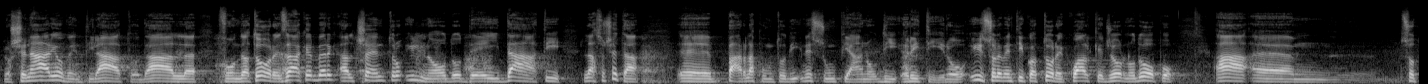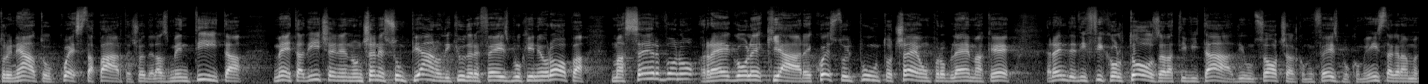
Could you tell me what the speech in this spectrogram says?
Lo scenario ventilato dal fondatore Zuckerberg al centro il nodo dei dati. La società eh, parla appunto di nessun piano di ritiro. Il Sole 24 ore qualche giorno dopo ha ehm, sottolineato questa parte, cioè della smentita. Meta dice che non c'è nessun piano di chiudere Facebook in Europa, ma servono regole chiare. Questo è il punto, c'è un problema che rende difficoltosa l'attività di un social come Facebook, come Instagram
